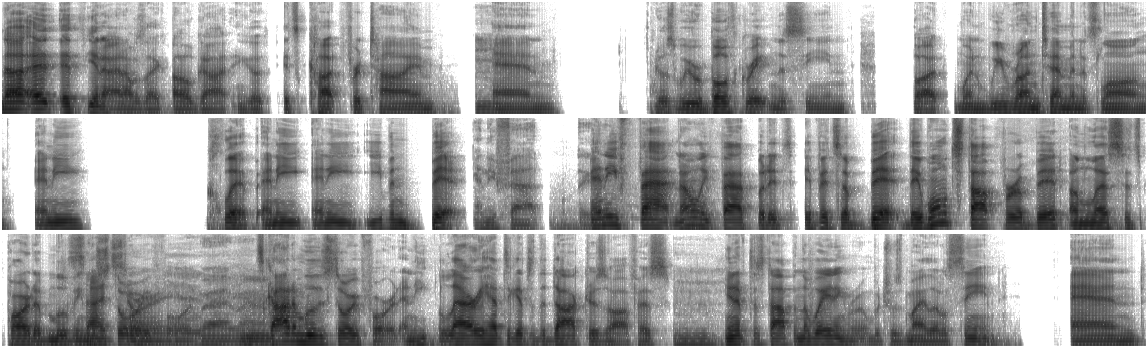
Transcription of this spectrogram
No, it, it you know, and I was like, "Oh God," and he goes, "It's cut for time," Mm. and it was we were both great in the scene, but when we run ten minutes long, any clip, any any even bit any fat. They- any fat, not only fat, but it's if it's a bit, they won't stop for a bit unless it's part of moving the story, story, forward. Right, right. It's got to move the story forward. And he, Larry had to get to the doctor's office. Mhm. He didn't have to stop in the waiting room, which was my little scene. And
